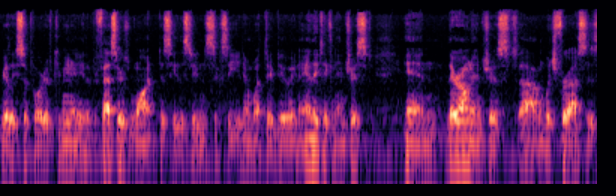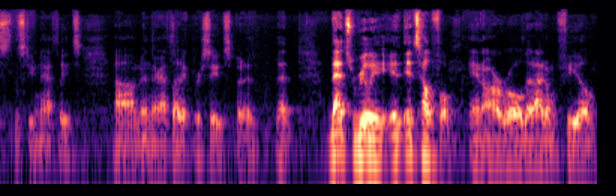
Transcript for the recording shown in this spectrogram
really supportive community. The professors want to see the students succeed in what they're doing, and they take an interest in their own interests, um, which for us is the student athletes um, and their athletic pursuits. But uh, that that's really it, it's helpful in our role that I don't feel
